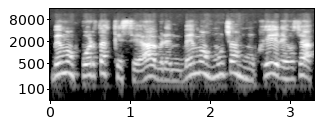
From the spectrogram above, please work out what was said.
vemos puertas que se abren, vemos muchas mujeres, o sea,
